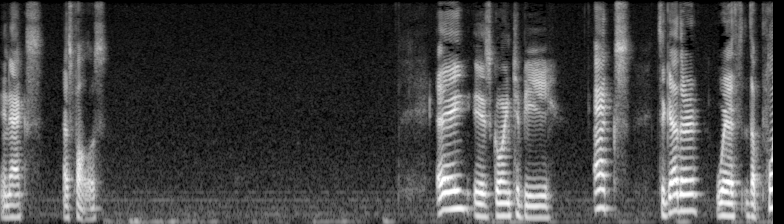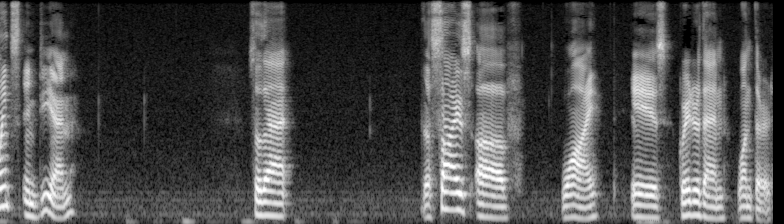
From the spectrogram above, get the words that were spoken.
in x as follows. A is going to be x together with the points in Dn so that the size of y is greater than one third.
